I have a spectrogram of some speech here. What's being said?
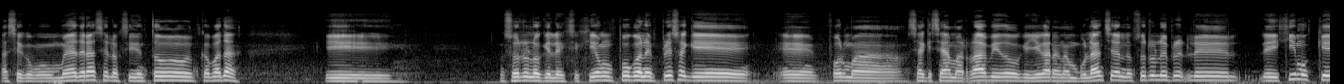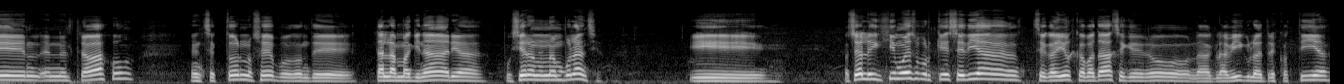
hace como un mes atrás se lo accidentó el capataz. Y nosotros lo que le exigíamos un poco a la empresa que eh, forma, o sea que sea más rápido, que llegaran ambulancias, nosotros le, le- le dijimos que en, en el trabajo, en el sector, no sé, pues donde están las maquinarias, pusieran una ambulancia. Y o sea, le dijimos eso porque ese día se cayó el capataz, se quebró la clavícula de tres costillas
